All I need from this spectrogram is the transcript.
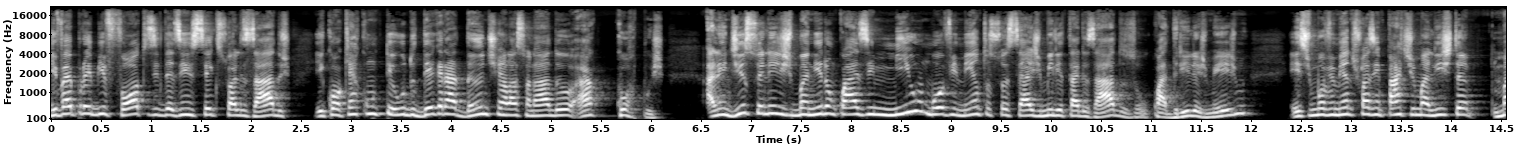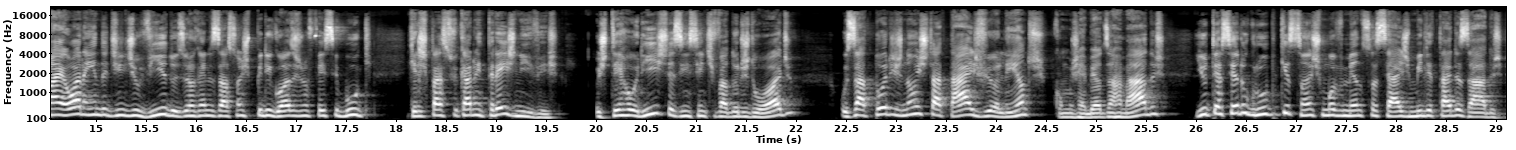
e vai proibir fotos e desenhos sexualizados e qualquer conteúdo degradante relacionado a corpos. Além disso, eles baniram quase mil movimentos sociais militarizados, ou quadrilhas mesmo. Esses movimentos fazem parte de uma lista maior ainda de indivíduos e organizações perigosas no Facebook, que eles classificaram em três níveis: os terroristas e incentivadores do ódio, os atores não estatais violentos, como os rebeldes armados, e o terceiro grupo, que são os movimentos sociais militarizados,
